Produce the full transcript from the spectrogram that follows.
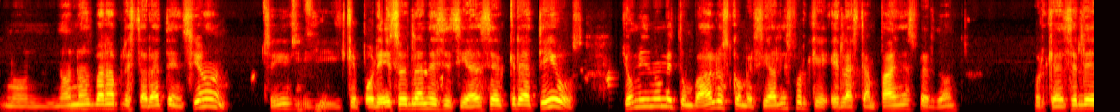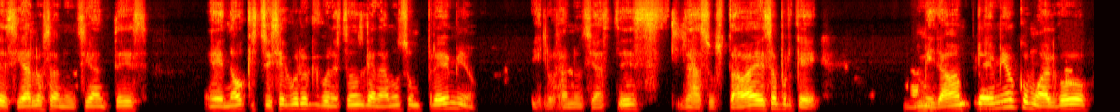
no, nos van a prestar atención, ¿sí? Y, que por eso es la necesidad de ser creativos. Yo mismo me tumbaba los comerciales porque, en las campañas, perdón, porque a veces le decía a los anunciantes, eh, no, que estoy seguro que con esto nos ganamos un premio. Y los anunciantes les asustaba eso porque miraban premio como algo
